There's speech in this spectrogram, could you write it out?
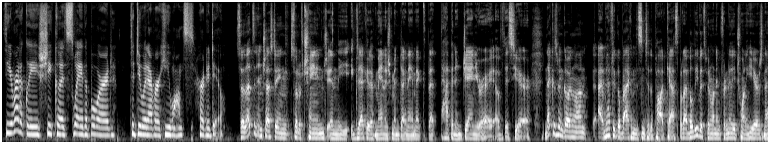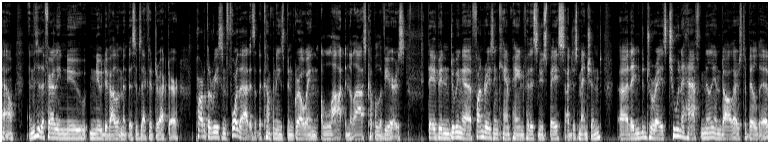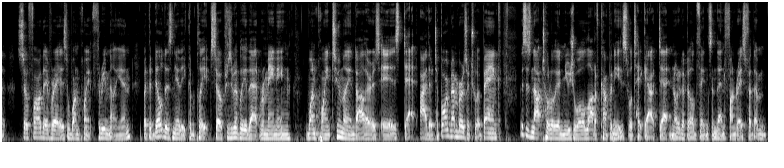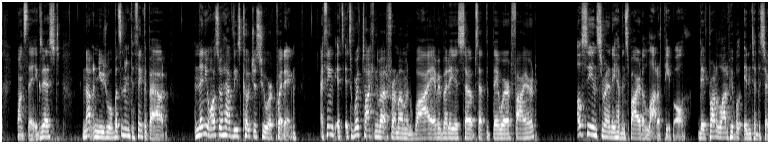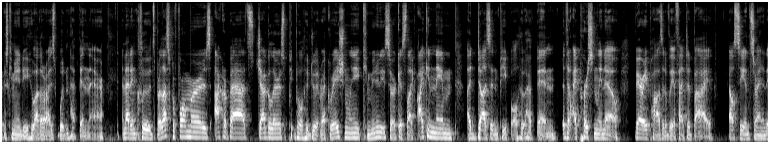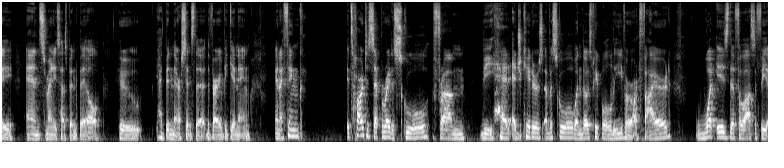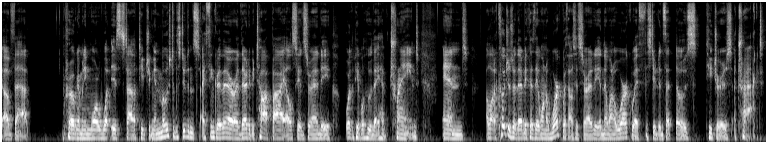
theoretically, she could sway the board to do whatever he wants her to do. So that's an interesting sort of change in the executive management dynamic that happened in January of this year. NECCA's been going on, I have to go back and listen to the podcast, but I believe it's been running for nearly 20 years now. And this is a fairly new, new development, this executive director. Part of the reason for that is that the company's been growing a lot in the last couple of years. They've been doing a fundraising campaign for this new space I just mentioned. Uh, they needed to raise two and a half million dollars to build it. So far, they've raised 1.3 million, but the build is nearly complete. So presumably, that remaining 1.2 million dollars is debt, either to board members or to a bank. This is not totally unusual. A lot of companies will take out debt in order to build things and then fundraise for them once they exist. Not unusual, but something to think about. And then you also have these coaches who are quitting. I think it's, it's worth talking about for a moment why everybody is so upset that they were fired. Elsie and Serenity have inspired a lot of people. They've brought a lot of people into the circus community who otherwise wouldn't have been there. And that includes burlesque performers, acrobats, jugglers, people who do it recreationally, community circus. Like, I can name a dozen people who have been, that I personally know, very positively affected by Elsie and Serenity, and Serenity's husband, Bill, who had been there since the, the very beginning. And I think it's hard to separate a school from the head educators of a school when those people leave or are fired. What is the philosophy of that program anymore? What is the style of teaching? And most of the students, I think, are there are there to be taught by Elsie and Serenity or the people who they have trained. And a lot of coaches are there because they want to work with Elsie Serenity and they want to work with the students that those teachers attract.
